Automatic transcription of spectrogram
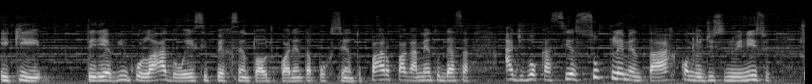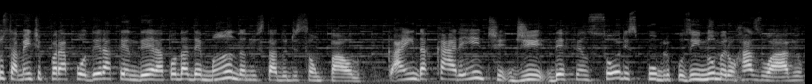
e que teria vinculado esse percentual de 40% para o pagamento dessa advocacia suplementar, como eu disse no início, justamente para poder atender a toda a demanda no estado de São Paulo, ainda carente de defensores públicos em número razoável.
